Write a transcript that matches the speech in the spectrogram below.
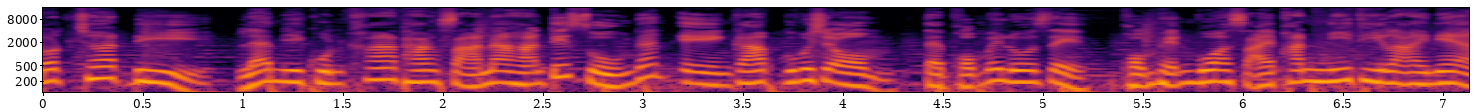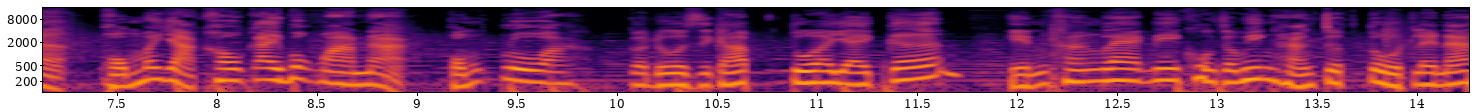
รสชาติดี และมีคุณค่าทางสารอาหารที่สูงนั่นเองครับคุณผู้ชม แต่ผมไม่รู้สิผมเห็นวัวสายพันธุ์นี้ทีไรเนี่ย ผมไม่อยากเข้าใกล้พวกมันน่ะ ผมกลัว ก็ดูสิครับ ตัวใหญ่เกิน เห็นครั้งแรกนี่คงจะวิ่งหางจุดตูดเลยนะ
